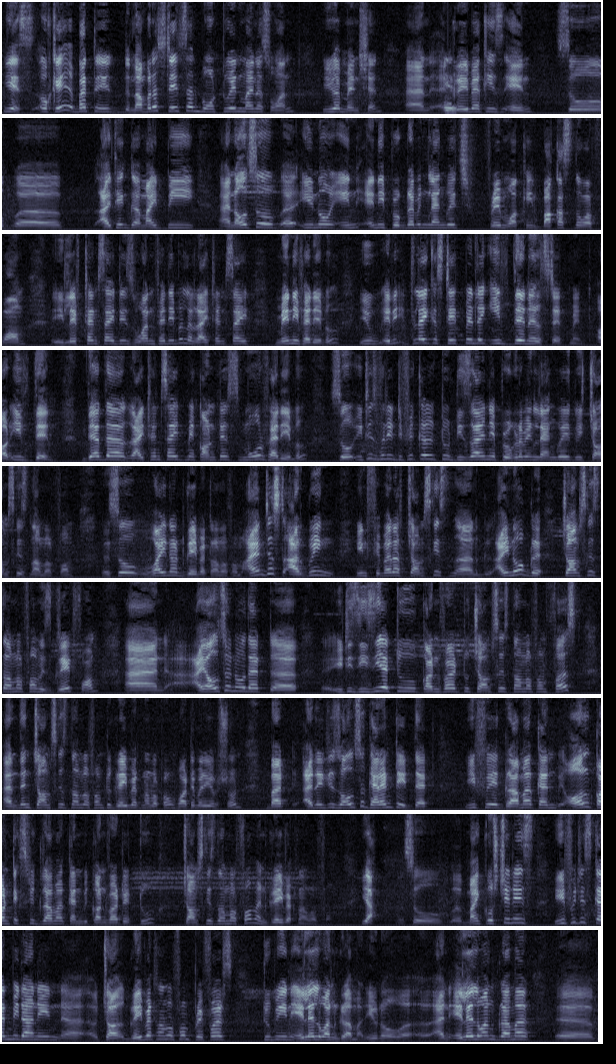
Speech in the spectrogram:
yes okay but uh, the number of states are more 2n minus 1 you have mentioned and yes. Greibach is n so uh, i think there might be and also uh, you know in any programming language framework in Backus normal form, left hand side is one variable and right hand side many variable. You it's like a statement like if then else statement or if then. There the right hand side may contains more variable. So it is very difficult to design a programming language with Chomsky's normal form. So why not Greibach normal form? I am just arguing in favor of Chomsky's. Uh, I know Chomsky's normal form is great form, and I also know that uh, it is easier to convert to Chomsky's normal form first and then Chomsky's normal form to Greibach normal form whatever you have shown but and it is also guaranteed that if a grammar can be all context free grammar can be converted to Chomsky's normal form and Greibach normal form yeah so uh, my question is if it is can be done in uh, Greibach normal form prefers to be in LL1 grammar you know uh, and LL1 grammar uh, uh,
